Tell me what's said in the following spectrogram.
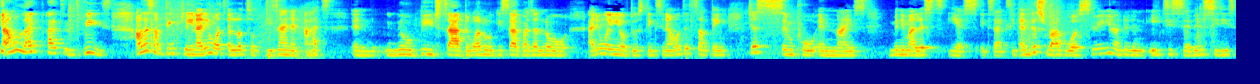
I don't like patterns please i wanted something plain i didn't want a lot of design and art and you know bead sad the one will be sad but no i didn't want any of those things and i wanted something just simple and nice minimalist. Yes exactly. And this rug was 387 cedis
